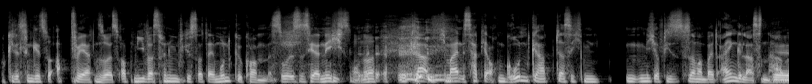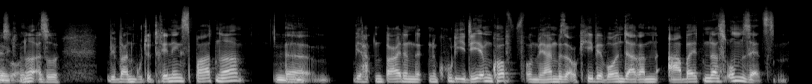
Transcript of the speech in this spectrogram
okay, das klingt jetzt so abwerten, so als ob nie was Vernünftiges aus deinem Mund gekommen ist. So ist es ja nicht. So, ne? Klar, ich meine, es hat ja auch einen Grund gehabt, dass ich mich auf diese Zusammenarbeit eingelassen habe. Ja, ja, so, ne? Also wir waren gute Trainingspartner. Mhm. Äh, wir hatten beide eine, eine coole Idee im Kopf und wir haben gesagt, okay, wir wollen daran arbeiten, das umsetzen.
